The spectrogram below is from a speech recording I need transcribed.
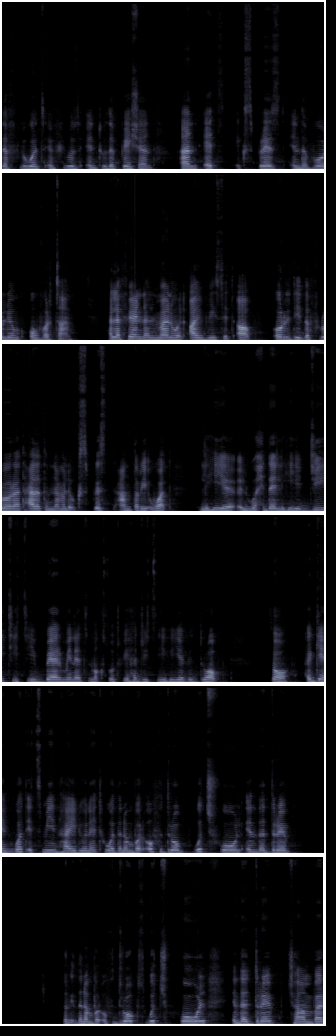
the fluid infused into the patient and it's expressed in the volume over time هلا في عنا المانوال IV set up already the flow rate عادة بنعمله expressed عن طريق what اللي هي الوحدة اللي هي جي تي تي بير minute المقصود فيها جي تي هي الدروب so again what it mean هاي اليونت هو the number of drop which fall in the drip sorry the number of drops which fall in the drip chamber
